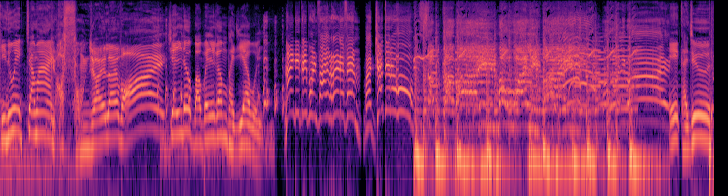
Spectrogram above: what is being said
किदू एक चमान क्या समझाएला है भाई? चल दो बबल गम भजिया बोल। 93.5 रेड एफएम बजाते रहो। सबका भाई मवाली भाई। मवाली भाई एक हजूर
